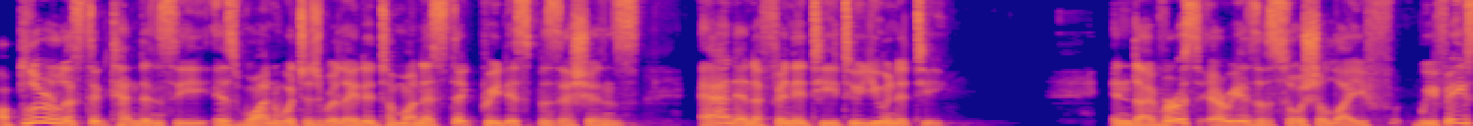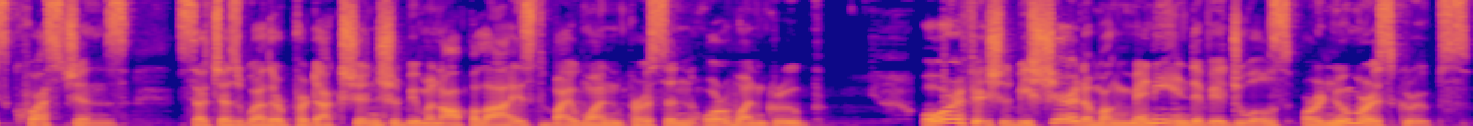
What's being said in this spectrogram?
A pluralistic tendency is one which is related to monistic predispositions and an affinity to unity. In diverse areas of social life, we face questions such as whether production should be monopolized by one person or one group, or if it should be shared among many individuals or numerous groups.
